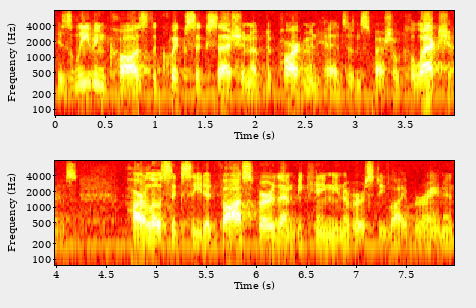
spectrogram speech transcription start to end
His leaving caused the quick succession of department heads and special collections. Harlow succeeded Vosper, then became university librarian at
